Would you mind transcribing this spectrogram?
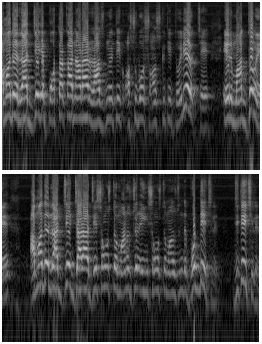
আমাদের রাজ্যে যে পতাকা নাড়ার রাজনৈতিক অশুভ সংস্কৃতি তৈরি হচ্ছে এর মাধ্যমে আমাদের রাজ্যে যারা যে সমস্ত মানুষজন এই সমস্ত মানুষজনদের ভোট দিয়েছিলেন জিতেছিলেন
